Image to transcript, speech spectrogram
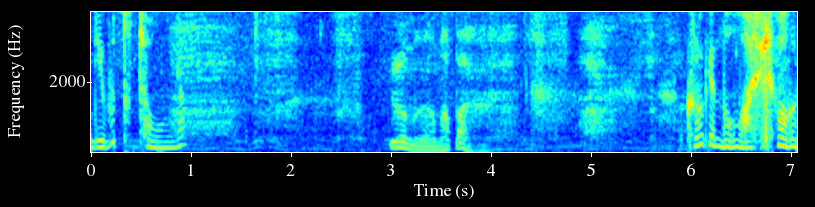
니부터 처먹냐? 이런 거왜 맛봐요? 그러게 너무 맛있게 먹는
